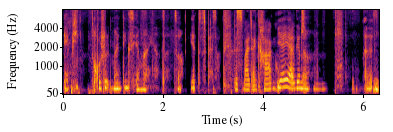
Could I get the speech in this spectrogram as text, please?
Epi druschelt mein Dings hier mal die ganze Zeit. So, jetzt ist besser. Das ist, weil dein Kragen Ja, ja, genau. Mhm. Also,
